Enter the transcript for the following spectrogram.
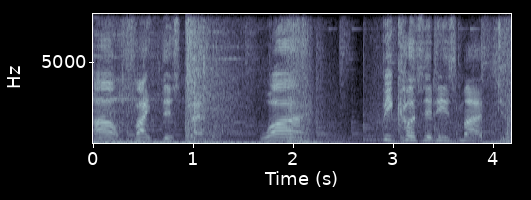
I'll fight this battle. Why? Because it is my duty.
